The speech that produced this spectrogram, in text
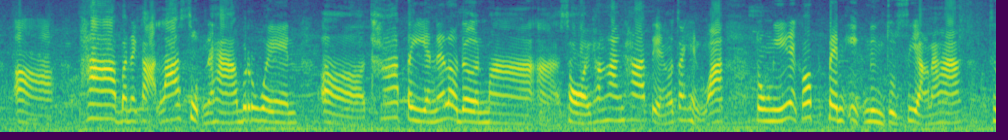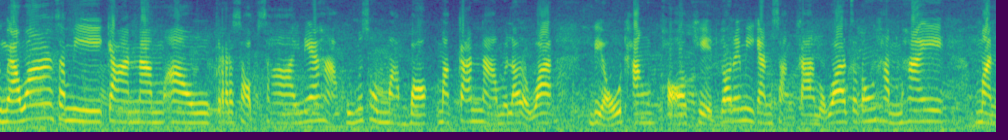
อ่า ภาพบรรยากาศล่าสุดนะคะบริเวณเท่าเตียนเนี่ยเราเดินมาอซอยข้างๆท่าเตียนก็จะเห็นว่าตรงนี้เนี่ยก็เป็นอีกหนึ่งจุดเสี่ยงนะคะ ถึงแม้ว่าจะมีการนำเอากระสอบทรายเนี่ยค่ะคุณผู้ชมมาบล็อกมากั้นน้ำไว้แล้วแต่ว่าเดี๋ยวทางพอเขตก็ได้มีการสั่งการบอกว่าจะต้องทำให้มัน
